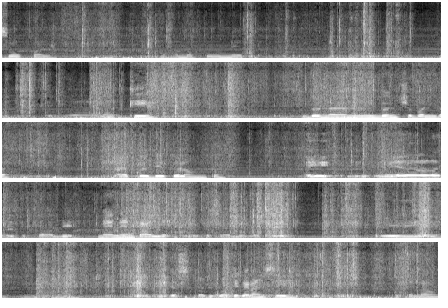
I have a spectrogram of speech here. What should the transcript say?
ano. Asukal. Baka mapunit. Okay. Doon na, doon siya banda. Ito, dito lang to. Ay, may ano na natin ito tali. May ano yung tali. May kasama kasi. Okay. May bigas pa, di ba? Tika lang si. Ito lang.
